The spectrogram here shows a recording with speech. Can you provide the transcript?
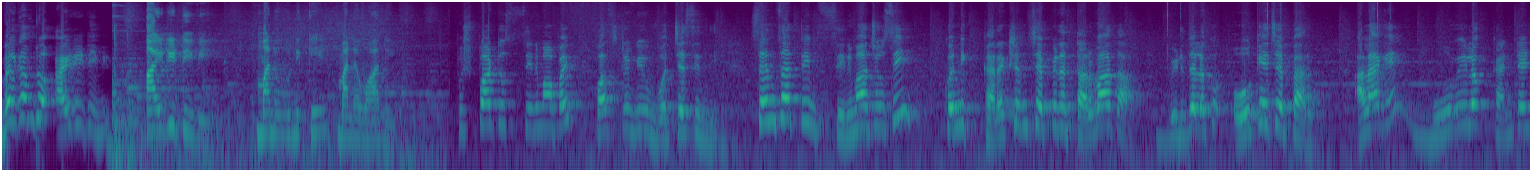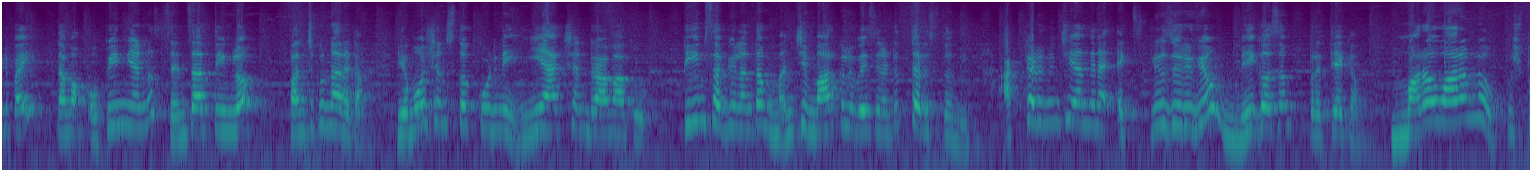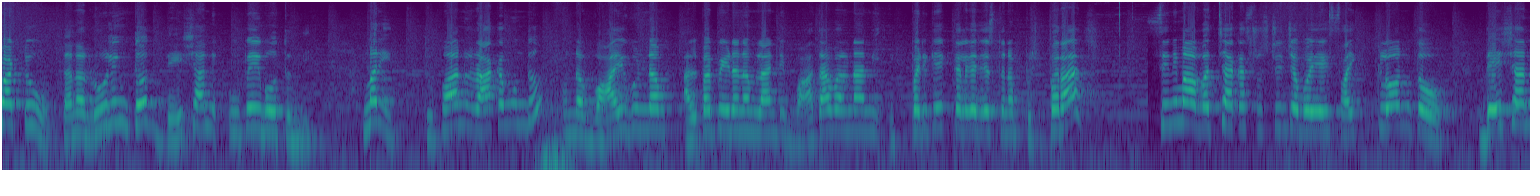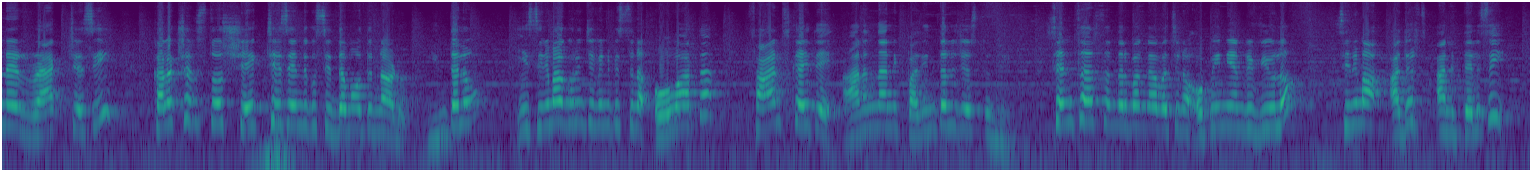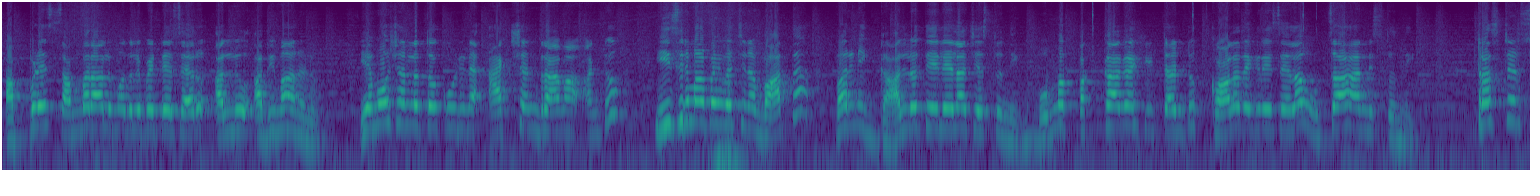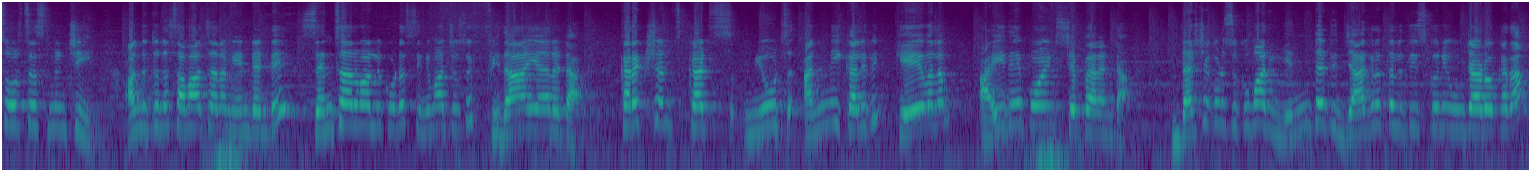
Welcome to IDTV IDTV మన ఉనికి మన వాణి. పుష్ప టూ సినిమాపై ఫస్ట్ రివ్యూ వచ్చేసింది. సెన్సార్ టీమ్ సినిమా చూసి కొన్ని కరెక్షన్స్ చెప్పిన తర్వాత విడుదలకు ఓకే చెప్పారు. అలాగే మూవీలో కంటెంట్పై తమ ఒపీనియన్ను సెన్సార్ టీంలో పంచుకున్నారట. ఎమోషన్స్తో కూడిన ఈ యాక్షన్ డ్రామాకు టీం సభ్యులంతా మంచి మార్కులు వేసినట్టు తెలుస్తుంది. అక్కడి నుంచి అందిన ఎక్స్క్లూజివ్ రివ్యూ మీకోసం ప్రత్యేకం. మరో వారంలో పుష్ప టూ తన రూలింగ్తో దేశాన్ని ఊపేయబోతుంది. మరి తుఫాను రాకముందు ఉన్న వాయుగుండం అల్పపీడనం లాంటి వాతావరణాన్ని ఇప్పటికే కలుగజేస్తున్న పుష్పరాజ్ సినిమా వచ్చాక సృష్టించబోయే సైక్లోన్తో దేశాన్ని ర్యాక్ చేసి కలెక్షన్స్తో షేక్ చేసేందుకు సిద్ధమవుతున్నాడు. ఇంతలో ఈ సినిమా గురించి వినిపిస్తున్న ఓ వార్త ఫ్యాన్స్కి అయితే ఆనందాన్ని పదింతలు చేస్తుంది. సెన్సార్ సందర్భంగా వచ్చిన ఒపీనియన్ రివ్యూలో సినిమా అదుర్స్ అని తెలిసి అప్పుడే సంబరాలు మొదలుపెట్టేశారు అల్లు అభిమానులు. ఎమోషన్లతో కూడిన యాక్షన్ డ్రామా అంటూ ఈ సినిమాపై వచ్చిన వార్త వారిని గాల్లో తేలేలా చేస్తుంది. బొమ్మ పక్కాగా హిట్ అంటూ కాలర్ ఎగరేసేలా ఉత్సాహాన్నిస్తుంది. ట్రస్టెడ్ సోర్సెస్ నుంచి అందుతున్న సమాచారం ఏంటంటే సెన్సార్ వాళ్ళు కూడా సినిమా చూసి ఫిదా అయ్యారట. కరెక్షన్స్ కట్స్ మ్యూట్స్ అన్నీ కలిపి కేవలం ఐదే పాయింట్స్ చెప్పారంట. దర్శకుడు సుకుమార్ ఎంతటి జాగ్రత్తలు తీసుకొని ఉంటాడో కదా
